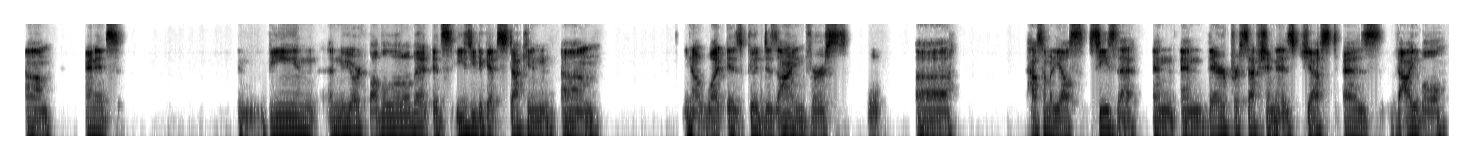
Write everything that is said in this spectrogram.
um, and it's being in a New York bubble a little bit. It's easy to get stuck in um, you know what is good design versus uh, how somebody else sees that and and their perception is just as valuable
